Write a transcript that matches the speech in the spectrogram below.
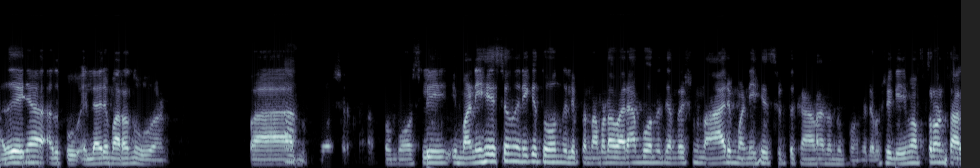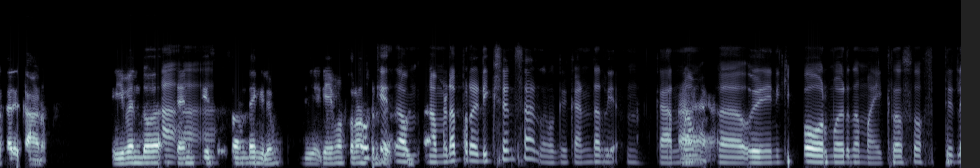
അത് കഴിഞ്ഞാൽ അത് പോകും എല്ലാവരും മറന്നു പോവാണ്. അപ്പൊ മോസ്റ്റ്ലി ഈ മണി ഹേസ്റ്റ് ഒന്നും എനിക്ക് തോന്നുന്നില്ല. ഇപ്പൊ നമ്മുടെ വരാൻ പോകുന്ന ജനറേഷൻ ആരും മണി ഹേസ്റ്റ് എടുത്ത് കാണാനൊന്നും പോകുന്നില്ല. പക്ഷെ ഗെയിം ഓഫ് ത്രോൺസ് ആൾക്കാർ കാണും. Even though ten. സീസൺസ് ഉണ്ടെങ്കിലും ഗെയിം ഓഫ് ത്രോൺസ് നമ്മുടെ പ്രഡിക്ഷൻസ് ആണ് നമുക്ക് കണ്ടറിയാം. കാരണം എനിക്ക് എനിക്കിപ്പോ ഓർമ്മ വരുന്ന മൈക്രോസോഫ്റ്റിൽ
